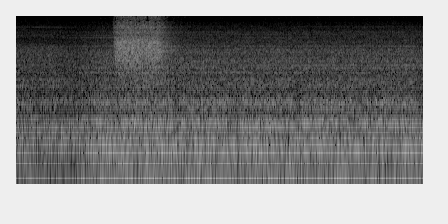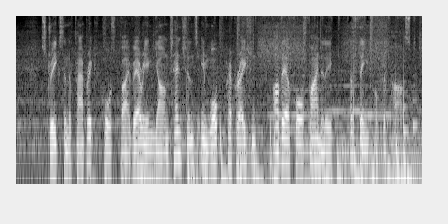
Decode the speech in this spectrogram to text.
Streaks in the fabric caused by varying yarn tensions in warp preparation are therefore finally a thing of the past.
